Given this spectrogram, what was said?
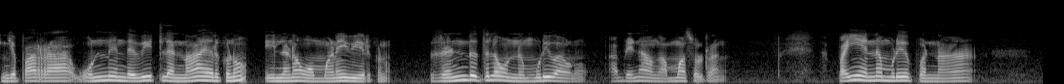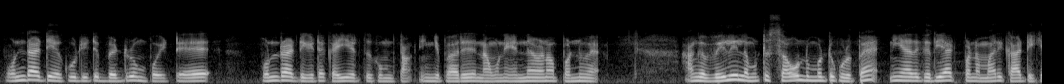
இங்கே பாடுறா ஒன்று இந்த வீட்டில் நான் இருக்கணும் இல்லைன்னா உன் மனைவி இருக்கணும். ரெண்டுத்தில் ஒன்று முடிவாகணும் அப்படின்னு அவங்க அம்மா சொல்கிறாங்க பையன் என்ன முடிவு பண்ணால் பொண்டாட்டியை கூட்டிகிட்டு பெட்ரூம் போயிட்டு பொண்டாட்டிக்கிட்ட கையெடுத்து கும்பிட்டான். இங்கே பாரு நான் உன்னை என்ன வேணால் பண்ணுவேன். அங்கே வெளியில் மட்டும் சவுண்டு மட்டும் கொடுப்பேன். நீ அதுக்கு ரியாக்ட் பண்ண மாதிரி காட்டிக்க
